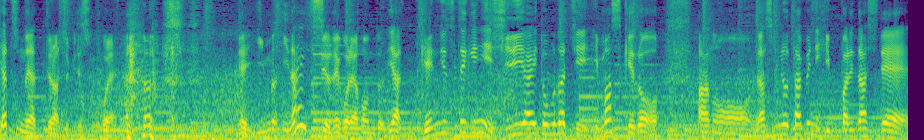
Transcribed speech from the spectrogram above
やつのやってる遊びですよこれ。やいないっすよね、これ、本当、いや、現実的に知り合い、友達いますけど、あの休みのたびに引っ張り出して、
